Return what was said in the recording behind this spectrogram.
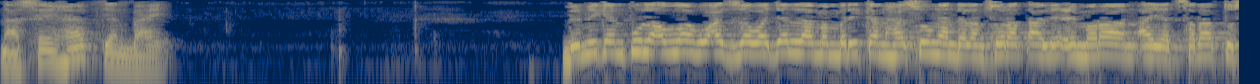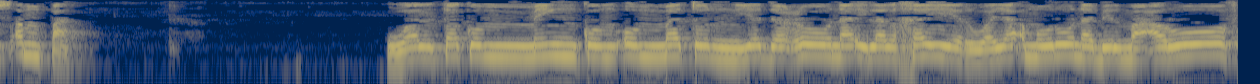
Nasihat yang baik. Demikian pula Allah Azza wa Jalla memberikan hasungan dalam surat Ali Imran ayat 104. ولتكن منكم أمة يدعون إلى الخير ويأمرون بالمعروف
